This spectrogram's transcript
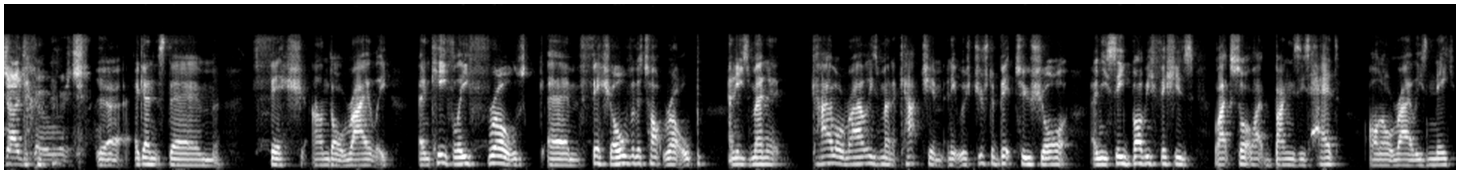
Jajakovic. Yeah, against um, Fish and O'Reilly. And Keith Lee throws um, Fish over the top rope, and he's meant to, Kyle O'Reilly's meant to catch him, and it was just a bit too short. And you see Bobby Fish's like sort of like bangs his head on O'Reilly's knee.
